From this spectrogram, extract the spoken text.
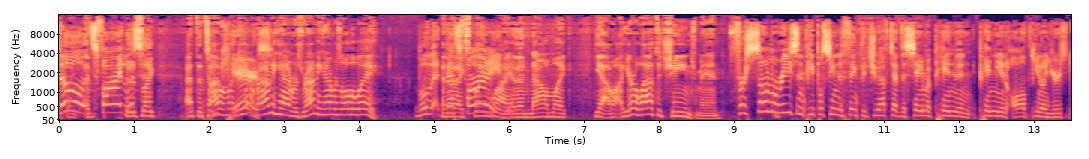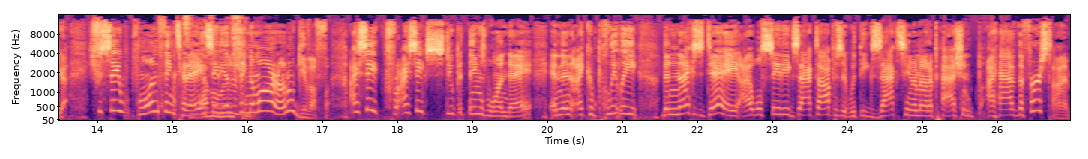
No, Like, it's fine. It's Listen, like at the time I'm like, yeah, rounding hammers, rounding hammers all the way. well, that- And then I that's explain fine. why. And then now I'm like, yeah, you're allowed to change, man. For some reason, people seem to think that you have to have the same opinion. Opinion all you know. You're, you're you say one thing today and say the other thing tomorrow. I don't give a fuck. I say I say stupid things one day, and then I completely the next day I will say the exact opposite with the exact same amount of passion I had the first time,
